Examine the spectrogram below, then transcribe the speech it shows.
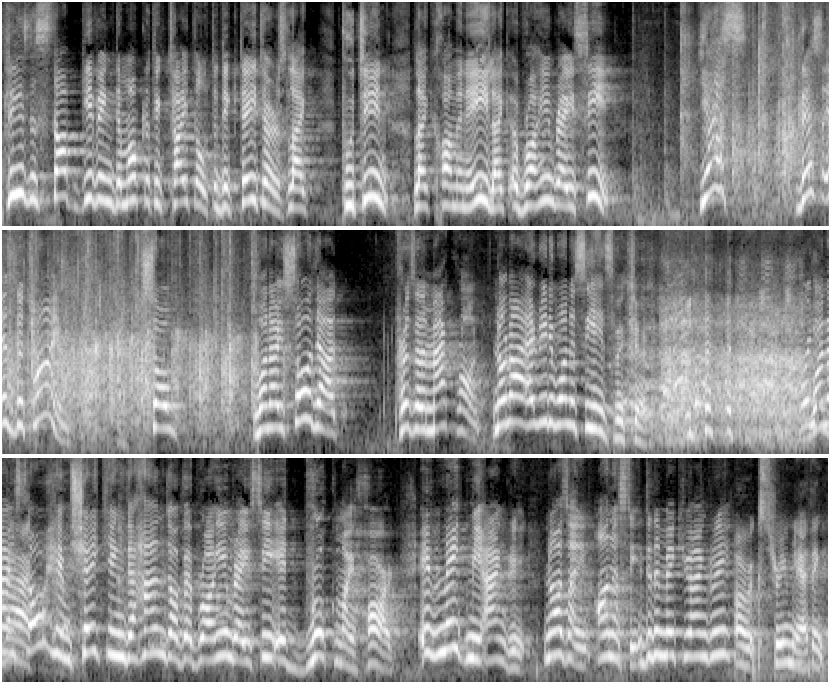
Please stop giving democratic title to dictators like Putin, like Khamenei, like Ibrahim Raisi. Yes, this is the time. So when I saw that, President Macron, no, no, I really want to see his picture. when I saw him shaking the hand of Ibrahim Raisi, it broke my heart. It made me angry. Nazanin, honestly, it didn't make you angry? Oh, extremely. I think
